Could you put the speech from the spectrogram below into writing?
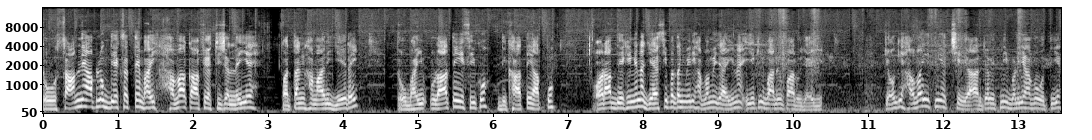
तो सामने आप लोग देख सकते हैं, भाई, हवा काफ़ी अच्छी चल रही है, पतंग हमारी ये रही। तो भाई, उड़ाते हैं इसी को, दिखाते हैं आपको। और आप देखेंगे ना, जैसी पतंग मेरी हवा में जाएगी ना, एक ही बार में पार हो जाएगी। क्योंकि हवा इतनी अच्छी है यार, जब इतनी बढ़िया हवा होती है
